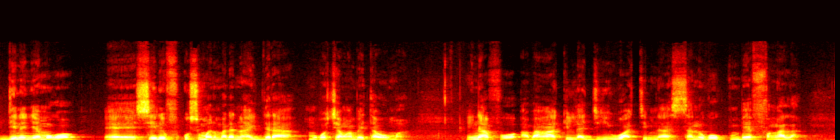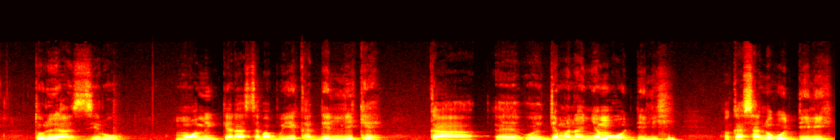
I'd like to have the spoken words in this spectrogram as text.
diinɛ ɲɛmɔgɔ eh, serif usumani madana hayidara mɔgɔ caman bɛ taa o ma i n'a fɔ a b'an ka hakili lajigin waati min na sanogo tun bɛ fanga la tolerance zero mɔgɔ min kɛra sababu ye ka delili kɛ ka eh, jamana ɲɛmɔgɔ deli ka sanogo deli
